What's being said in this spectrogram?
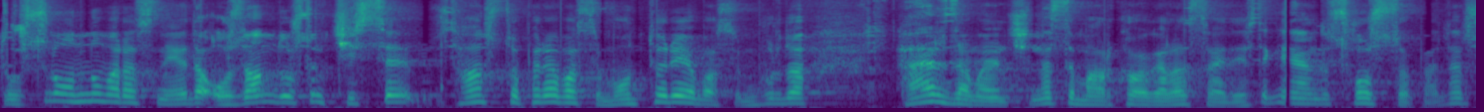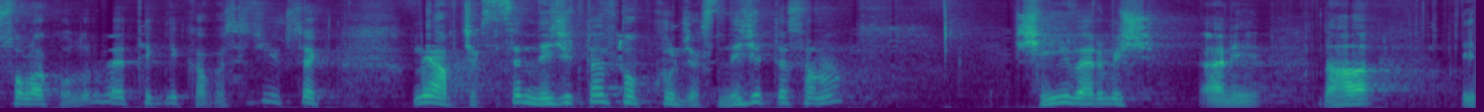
Dursun on numarasına ya da Ozan Dursun Çisse sağ stopere basın, Montero'ya basın. Burada her zaman için nasıl Marco Galatasaray'daysa genelde sol stoperler solak olur ve teknik kapasitesi yüksek. Ne yapacaksın? Sen Necip'ten top kuracaksın. Necip de sana şeyi vermiş. Yani daha e,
